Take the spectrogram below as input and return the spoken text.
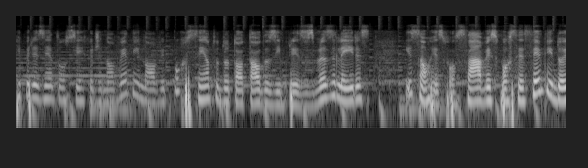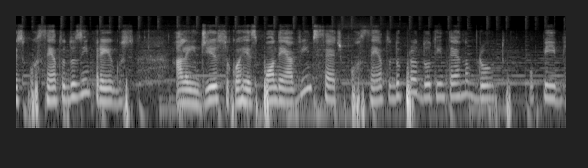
representam cerca de 99% do total das empresas brasileiras e são responsáveis por 62% dos empregos. Além disso, correspondem a 27% do produto interno bruto, o PIB.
